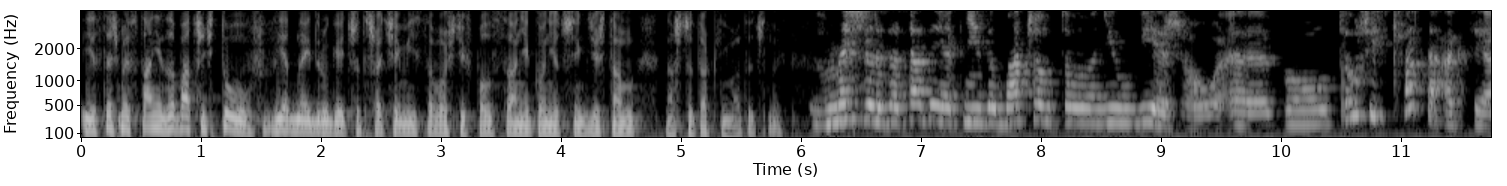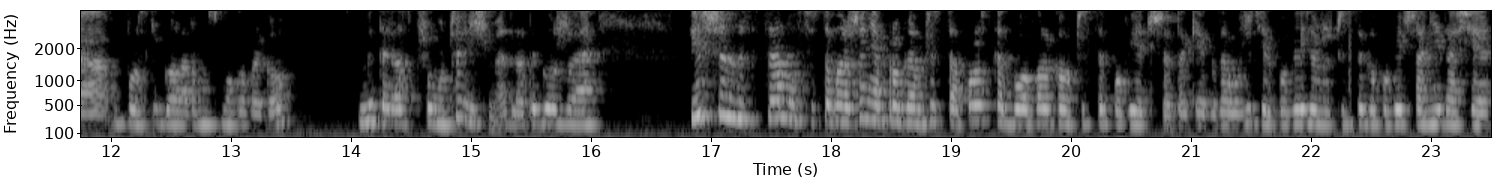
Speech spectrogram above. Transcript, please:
jesteśmy w stanie zobaczyć tu, w jednej, drugiej czy trzeciej miejscowości w Polsce, a niekoniecznie gdzieś tam na szczytach klimatycznych. Myśl zasady, jak nie zobaczyć, to nie uwierzą, e, bo to już jest czwarta akcja Polskiego Alarmu Smogowego. My teraz przyłączyliśmy, dlatego że Pierwszym z celów Stowarzyszenia Program Czysta Polska była walka o czyste powietrze. Tak jak założyciel powiedział, że czystego powietrza nie da się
